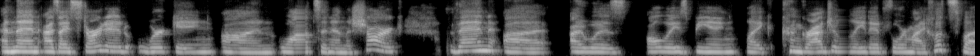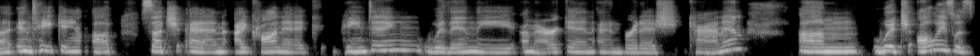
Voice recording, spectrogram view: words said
and then as I started working on Watson and the Shark, then uh, I was always being like congratulated for my chutzpah in taking up such an iconic painting within the American and British canon, um, which always was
